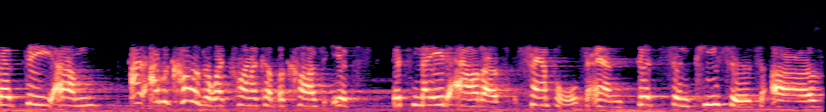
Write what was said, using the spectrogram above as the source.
But the um, I, I would call it electronica because it's it's made out of samples and bits and pieces of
